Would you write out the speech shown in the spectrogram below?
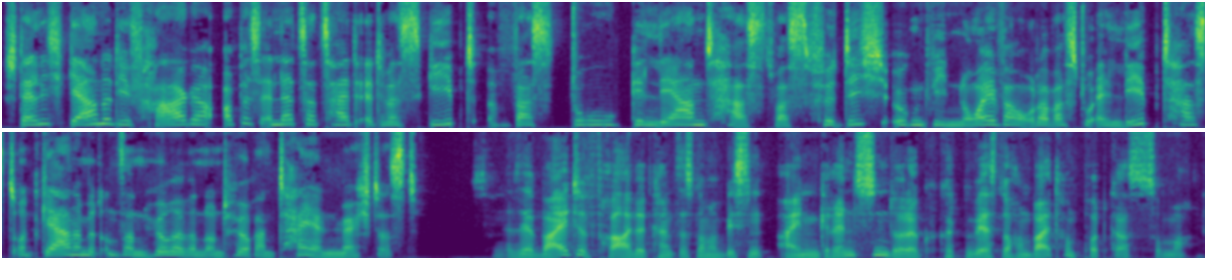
stelle ich gerne die Frage, ob es in letzter Zeit etwas gibt, was du gelernt hast, was für dich irgendwie neu war oder was du erlebt hast und gerne mit unseren Hörerinnen und Hörern teilen möchtest eine sehr weite Frage. Kannst du das noch ein bisschen eingrenzen oder könnten wir jetzt noch einen weiteren Podcast zu machen?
